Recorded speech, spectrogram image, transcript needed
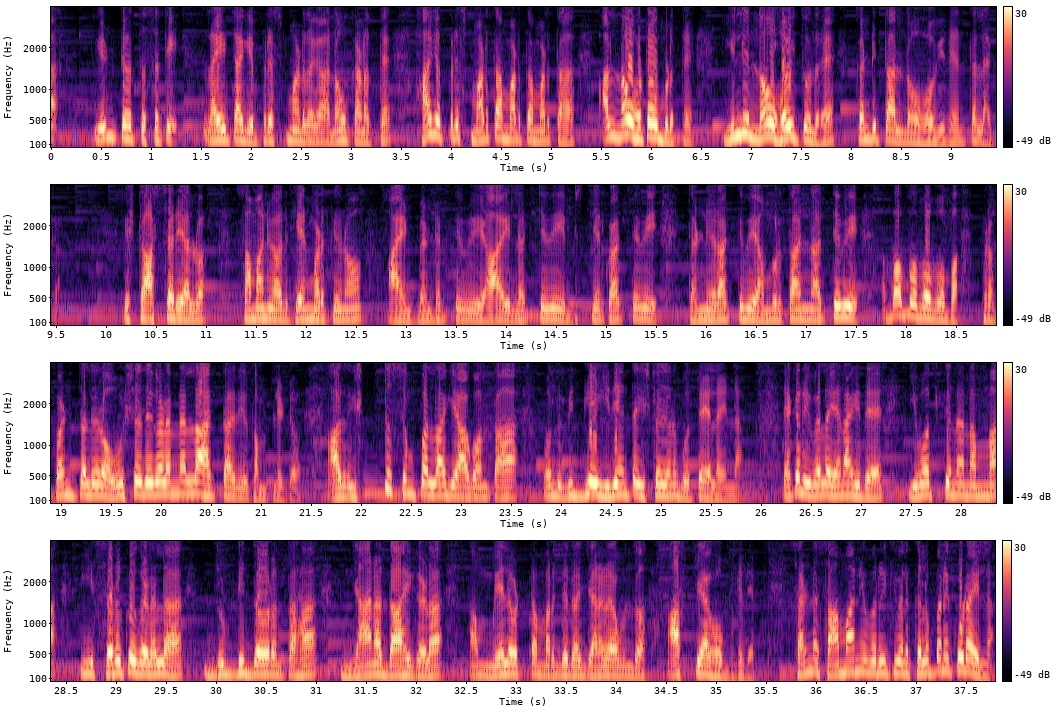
ಎಂಟು ಹತ್ತು ಸತಿ ಲೈಟಾಗಿ ಪ್ರೆಸ್ ಮಾಡಿದಾಗ ನೋವು ಕಾಣುತ್ತೆ. ಹಾಗೆ ಪ್ರೆಸ್ ಮಾಡ್ತಾ ಮಾಡ್ತಾ ಮಾಡ್ತಾ ಅಲ್ಲಿ ನೋವು ಹೊಟ್ಟೋಗ್ಬಿಡುತ್ತೆ ಇಲ್ಲಿ ನೋವು ಹೋಯಿತು ಅಂದರೆ ಖಂಡಿತ ಅಲ್ಲಿ ನೋವು ಹೋಗಿದೆ ಅಂತ ಲೆಕ್ಕ. ಎಷ್ಟು ಆಶ್ಚರ್ಯ ಅಲ್ವಾ? ಸಾಮಾನ್ಯವಾಗಿ ಅದಕ್ಕೆ ಏನು ಮಾಡ್ತೀವಿ ನಾವು? ಆಯಿಂಟ್ಮೆಂಟ್ ಹಾಕ್ತೀವಿ, ಆಯಿಲ್ ಹಾಕ್ತೀವಿ ಬಿಸಿನೀರು ಹಾಕ್ತೀವಿ, ತಣ್ಣೀರು ಹಾಕ್ತೀವಿ ಅಮೃತಾನ್ನ ಹಾಕ್ತೀವಿ. ಅಬ್ಬಬ್ಬಬ್ಬಬ್ಬ ಪ್ರಪಂಚದಲ್ಲಿರೋ ಔಷಧಿಗಳನ್ನೆಲ್ಲ ಹಾಕ್ತಾ ಇದೀವಿ ಕಂಪ್ಲೀಟು. ಆದರೆ ಇಷ್ಟು ಸಿಂಪಲ್ಲಾಗಿ ಆಗುವಂತಹ ಒಂದು ವಿದ್ಯೆ ಇದೆ ಅಂತ ಇಷ್ಟೋ ಜನಕ್ಕೆ ಗೊತ್ತೇ ಇಲ್ಲ ಇನ್ನು. ಯಾಕಂದರೆ ಇವೆಲ್ಲ ಏನಾಗಿದೆ? ಇವತ್ತಿನ ನಮ್ಮ ಈ ಸರಕುಗಳೆಲ್ಲ ದುಡ್ಡಿದ್ದವರಂತಹ ಜ್ಞಾನದಾಹಿಗಳ, ಆ ಮಾರ್ಗದ ಜನರ ಒಂದು ಆಸ್ತಿಯಾಗಿ ಹೋಗ್ಬಿಟ್ಟಿದೆ. ಸಣ್ಣ ಸಾಮಾನ್ಯ ಇವೆಲ್ಲ ಕಲ್ಪನೆ ಕೂಡ ಇಲ್ಲ.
